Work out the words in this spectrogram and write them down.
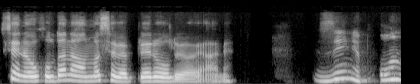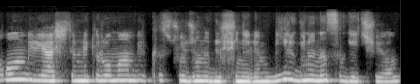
seni okuldan alma sebepleri oluyor yani. Zeynep 10-11 yaşlarındaki roman bir kız çocuğunu düşünelim. Bir günü nasıl geçiyor?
